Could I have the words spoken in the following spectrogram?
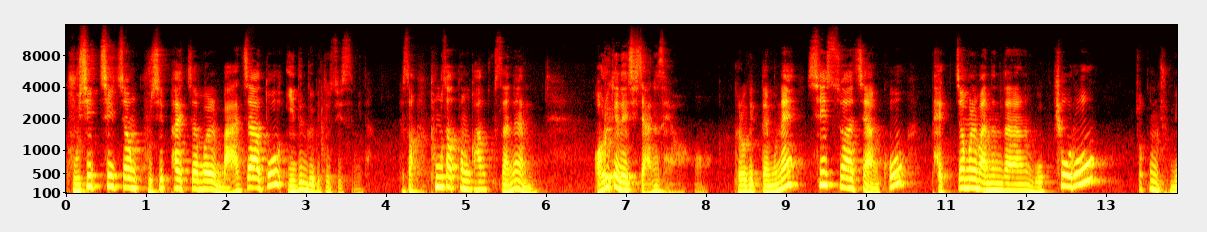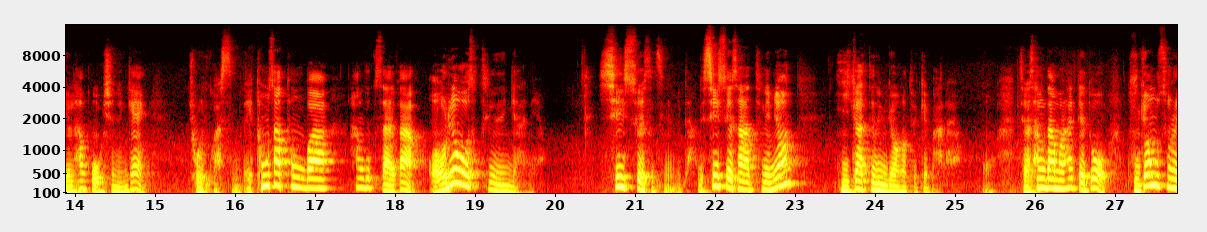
97점, 98점을 맞아도 2등급이 될 수 있습니다. 그래서 통사통과 한국사는 어렵게 내시지 않으세요. 어, 그렇기 때문에 실수하지 않고 100점을 맞는다는 목표로 조금 준비를 하고 오시는 게 좋을 것 같습니다. 이 통사통과 한국사가 어려워서 틀리는 게 아니에요. 실수해서 틀립니다. 실수해서 하나 틀리면 2가 뜨는 경우가 되게 많아요. 어, 제가 상담을 할 때도 국영수는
